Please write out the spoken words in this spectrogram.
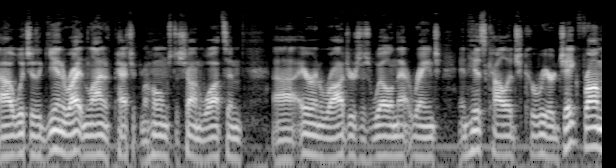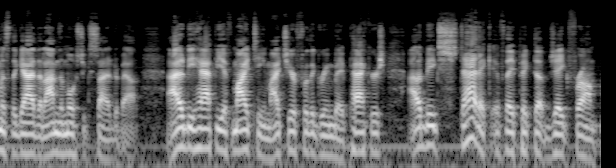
uh, which is again right in line with Patrick Mahomes, Deshaun Watson, uh, Aaron Rodgers as well in that range in his college career. Jake Fromm is the guy that I'm the most excited about. I would be happy if my team, I cheer for the Green Bay Packers, I would be ecstatic if they picked up Jake Fromm.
